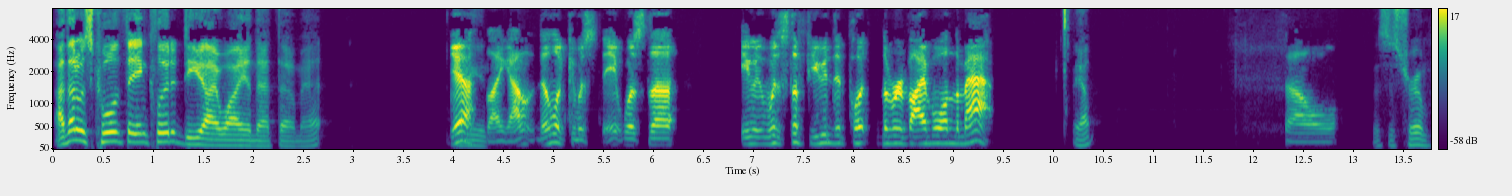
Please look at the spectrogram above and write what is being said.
I thought it was cool that they included DIY in that though, Matt. Yeah, I mean, like I don't look. It was it was the it was the feud that put the revival on the map. Yep. So this is true.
